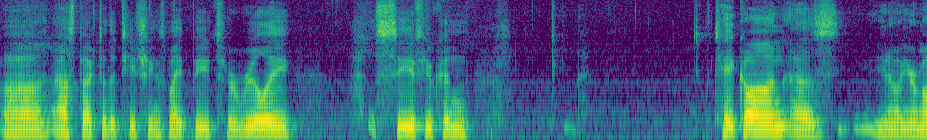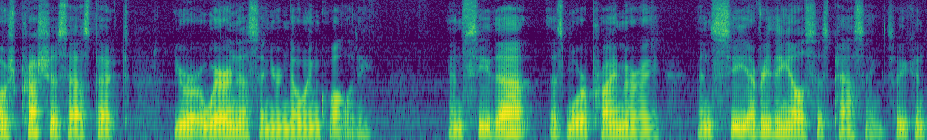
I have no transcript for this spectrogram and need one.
uh, aspect of the teachings might be to really see if you can take on as you know your most precious aspect your awareness and your knowing quality. And see that as more primary and see everything else as passing. So you can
